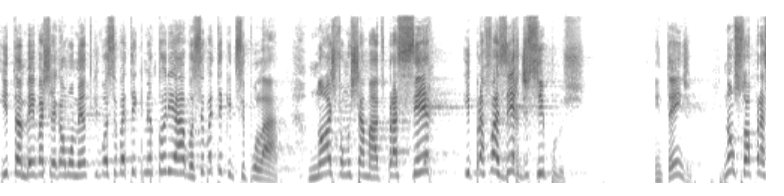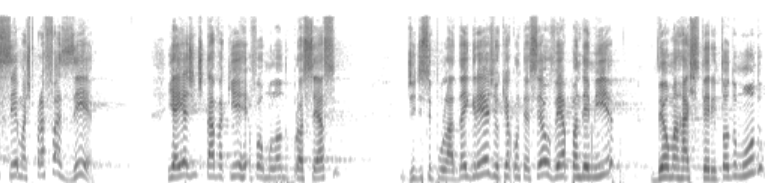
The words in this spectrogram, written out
e também vai chegar um momento que você vai ter que mentorear, você vai ter que discipular. Nós fomos chamados para ser e para fazer discípulos. Entende? Não só para ser, mas para fazer. E aí a gente estava aqui reformulando o processo de discipulado da igreja, o que aconteceu? Veio a pandemia, deu uma rasteira em todo mundo,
